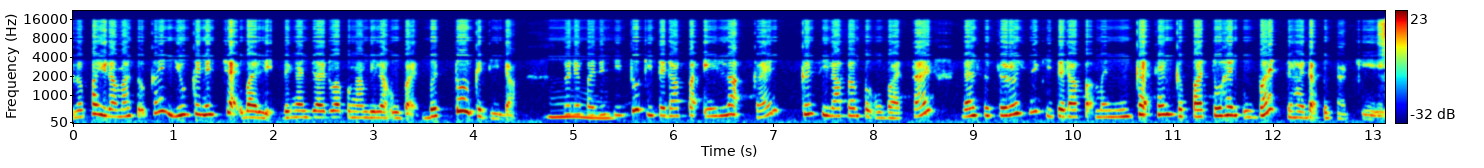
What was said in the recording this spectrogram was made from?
lepas you dah masukkan, you kena check balik dengan jadual pengambilan ubat. Betul ke tidak? Hmm. So, daripada situ kita dapat elakkan kesilapan pengubatan dan seterusnya kita dapat meningkatkan kepatuhan ubat terhadap pesakit.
